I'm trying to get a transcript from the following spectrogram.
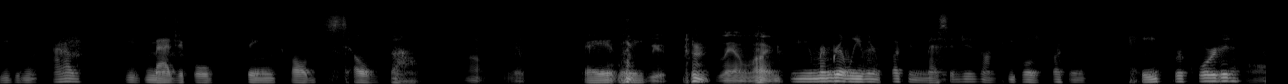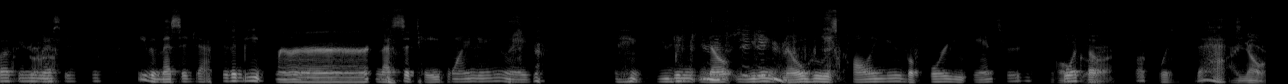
we didn't have these magical things called cell phones. Oh, no. Had, right? Like we had landline. you remember leaving fucking messages on people's fucking tape recorded Oh fucking message thing? Leave a message after the beep. And that's the tape winding like like, you didn't know you didn't know who was calling you before you answered like, Oh, what the God. fuck was that I know,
